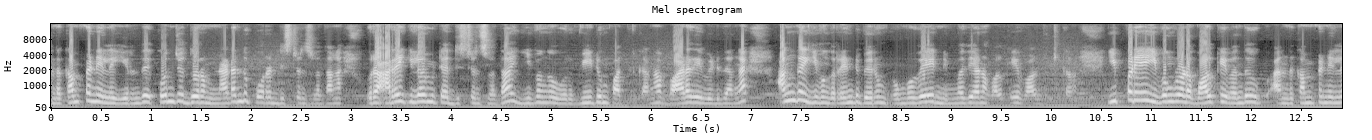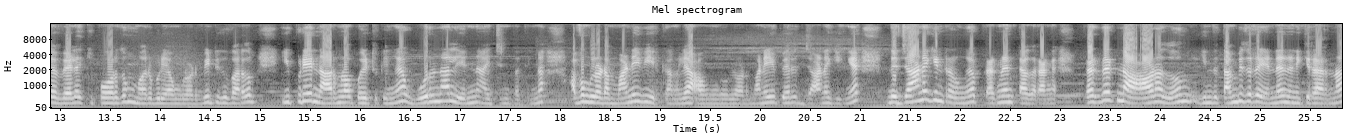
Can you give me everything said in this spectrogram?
அந்த கம்பெனியில் இருந்து கொஞ்சம் தூரம் நடந்து போகிற டிஸ்டன்ஸில் தாங்க ஒரு அரை கிலோமீட்டர் டிஸ்டன்ஸில் தான் இவங்க ஒரு வீடும் பார்த்துருக்காங்க. வாடகை வீடு தாங்க. அங்கே இவங்க ரெண்டு பேரும் ரொம்பவே நிம்மதியான வாழ்க்கையை வாழ்ந்துட்டு இருக்காங்க இப்படியே இவங்களோட வாழ்க்கை வந்து அந்த கம்பெனியில் வேலைக்கு போகிறதும் மறுபடியும் அவங்களோட வீட்டுக்கு வரதும் இப்படியே நார்மலா போயிட்டு இருக்குங்க ஒரு நாள் என்ன ஆயிடுச்சுன்னு பார்த்தீங்கன்னா அவங்களோட மனைவி இருக்காங்க இல்லையா? அவங்களோட மனைவி பேர் ஜானகிங்க. இந்த ஜானகின்றவங்க ப்ரெக்னென்ட் ஆகுறாங்க. ப்ரெக்னென்ட் ஆனதும் இந்த தம்பி தம்பிதுரை என்ன நினைக்கிறாருன்னா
